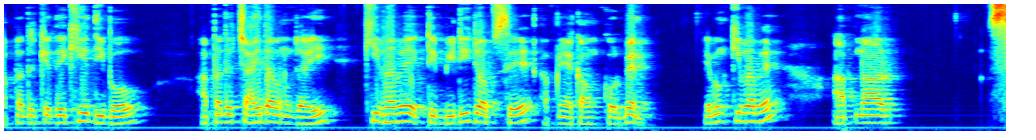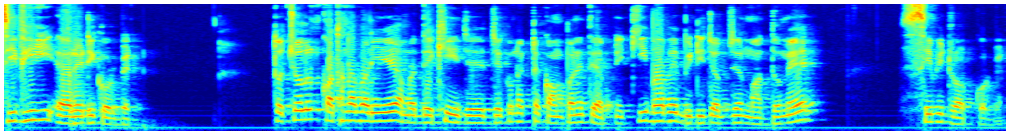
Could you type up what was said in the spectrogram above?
আপনাদেরকে দেখিয়ে দিব আপনাদের চাহিদা অনুযায়ী কীভাবে একটি বিডি জবসে আপনি অ্যাকাউন্ট করবেন এবং কীভাবে আপনার সিভি রেডি করবেন। তো চলুন কথা না বাড়িয়ে আমরা দেখি যে যে কোনো একটা কোম্পানিতে আপনি কীভাবে বিডি জবসের মাধ্যমে সিভি ড্রপ করবেন।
